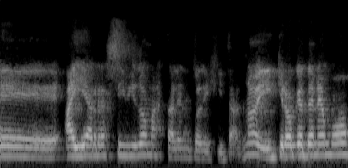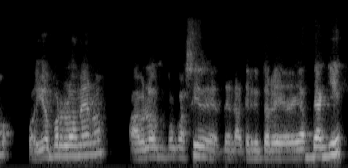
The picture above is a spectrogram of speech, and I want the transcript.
eh, haya recibido más talento digital, ¿no? Y creo que tenemos, o yo por lo menos, hablo un poco así de, de la territorialidad de aquí,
